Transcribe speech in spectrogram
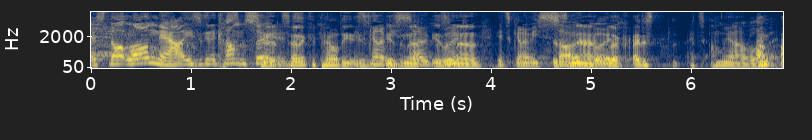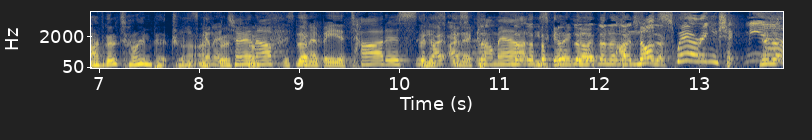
It's not long now. He's going to come soon. Santa Capaldi is going to be isn't so a, good. isn't a, it's going to be so isn't a- good. Look, I just It's- I'm going to love I'm, it. I've got to tell him, Petra. He's going to turn up. There's going to be a TARDIS. Look, he's I- I- going look, to come look, out. look, he's look, going to look, go. no, no, no, I'm not look. swearing. Check me No, out. no,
